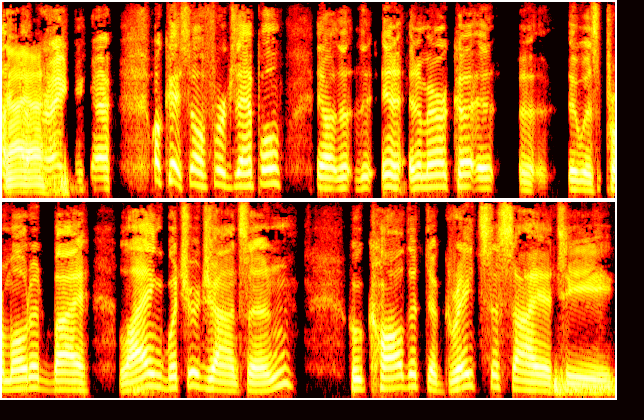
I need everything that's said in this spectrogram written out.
yeah. right. Yeah. Okay, so for example, you know, the, the, in, in America, it uh, it was promoted by Lying Butcher Johnson, who called it the Great Society.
